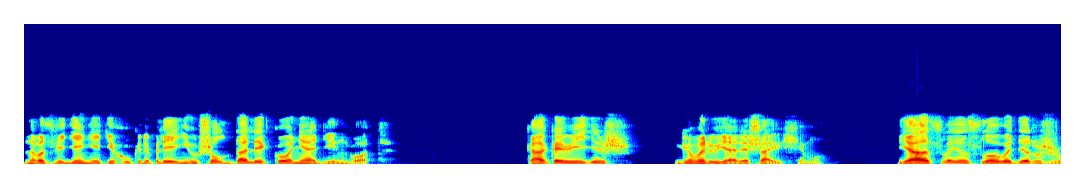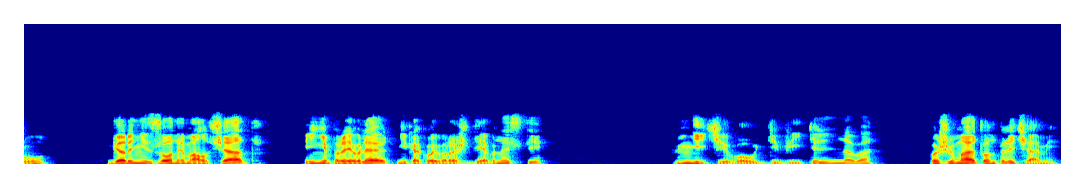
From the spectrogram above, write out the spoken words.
на возведение этих укреплений ушел далеко не один год. «Как и видишь», — говорю я решающему, — «я свое слово держу. Гарнизоны молчат и не проявляют никакой враждебности». «Ничего удивительного», — пожимает он плечами.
